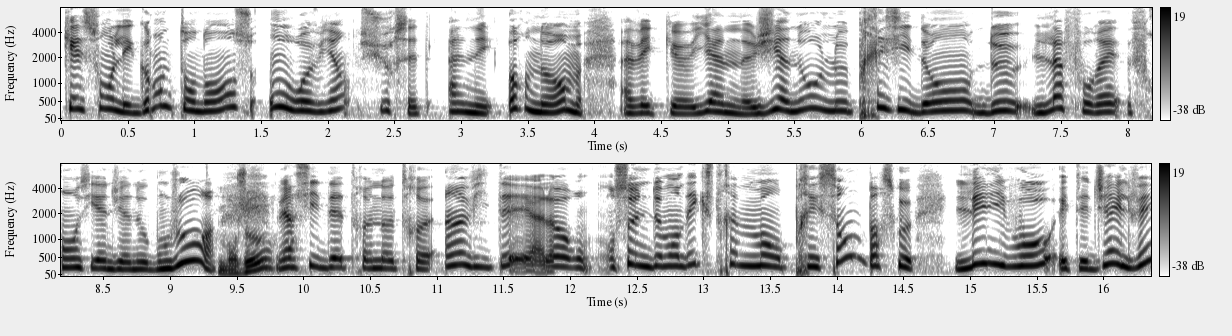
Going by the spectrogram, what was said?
Quelles sont les grandes tendances? On revient sur cette année hors norme avec Yann Giano, le président de La Forêt France. Yann Giano, bonjour. Bonjour. Merci d'être notre invité. Alors, on sent une demande extrêmement pressante parce que les niveaux étaient déjà élevés,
